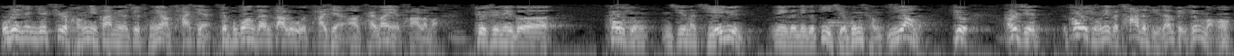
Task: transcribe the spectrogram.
我跟你说，你这制衡，你发没有？就同样塌陷，这不光咱大陆塌陷啊，台湾也塌了嘛。就是那个高雄，你记得吗？捷运那个那个地铁工程一样的，就而且高雄那个塌的比咱北京猛，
